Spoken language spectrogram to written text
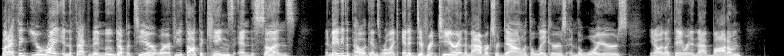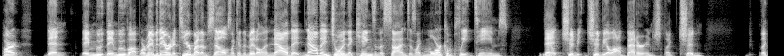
But I think you're right in the fact that they moved up a tier where if you thought the Kings and the Suns and maybe the Pelicans were like in a different tier and the Mavericks were down with the Lakers and the Warriors, you know, and like they were in that bottom part, then they move they move up. Or maybe they were in a tier by themselves, like in the middle. And now they now they join the Kings and the Suns as like more complete teams that should be should be a lot better and sh- like should like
